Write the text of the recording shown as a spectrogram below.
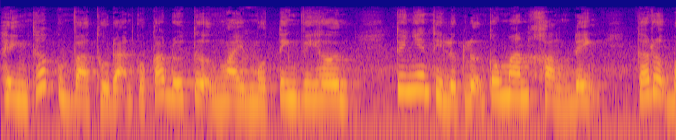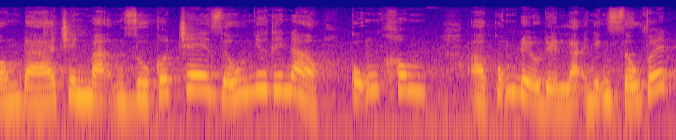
hình thức và thủ đoạn của các đối tượng ngày một tinh vi hơn. Tuy nhiên thì lực lượng công an khẳng định cá độ bóng đá trên mạng dù có che giấu như thế nào cũng không à, cũng đều để lại những dấu vết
